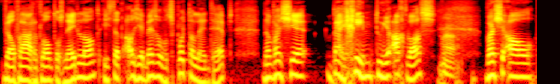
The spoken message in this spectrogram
welvarend land als Nederland, is dat als je best wel wat sporttalent hebt, dan was je bij gym, toen je acht was, Ja. was je al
